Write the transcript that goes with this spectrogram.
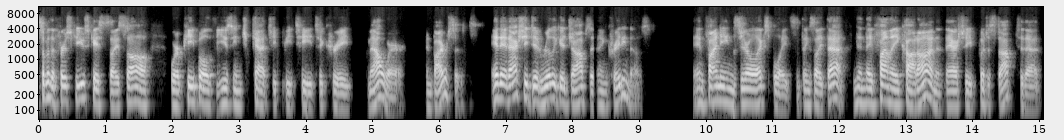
Some of the first use cases I saw were people using ChatGPT to create malware and viruses. And it actually did really good jobs in creating those and finding zero exploits and things like that. And then they finally caught on and they actually put a stop to that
